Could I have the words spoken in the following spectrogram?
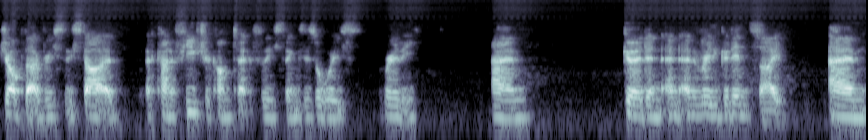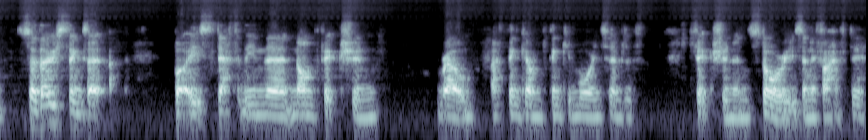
job that I've recently started, a kind of future context for these things is always really um, good and, and, and, a really good insight. Um, so those things are, but it's definitely in the non-fiction realm. I think I'm thinking more in terms of fiction and stories. And if I have to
